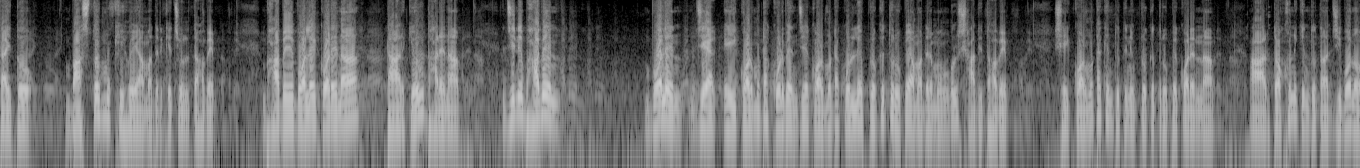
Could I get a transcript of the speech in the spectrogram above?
তাই তো বাস্তবমুখী হয়ে আমাদেরকে চলতে হবে। ভাবে বলে করে না, তার কেউ ধারে না। যিনি ভাবেন, বলেন যে এই কর্মটা করবেন, যে কর্মটা করলে প্রকৃত রূপে আমাদের মঙ্গল সাধিত হবে। সেই কর্মটা কিন্তু তিনি প্রকৃত রূপে করেন না, আর তখনই কিন্তু তার জীবনও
